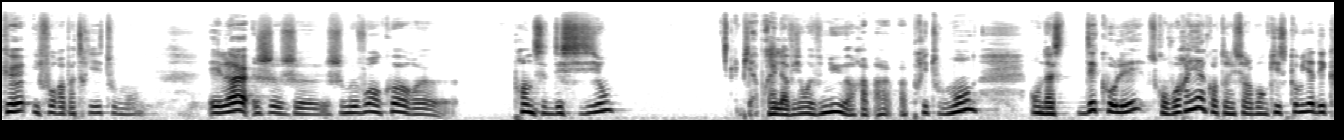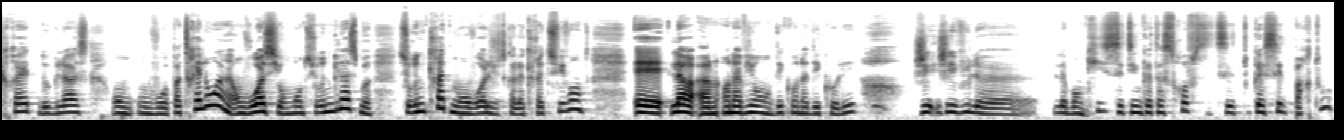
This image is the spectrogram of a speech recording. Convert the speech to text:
que il faut rapatrier tout le monde. Et là, je, je, je me vois encore euh, prendre cette décision et puis après, l'avion est venu, a, a, a, pris tout le monde. On a décollé, parce qu'on voit rien quand on est sur la banquise. Comme il y a des crêtes de glace, on, on voit pas très loin. On voit si on monte sur une glace, mais, sur une crête, mais on voit jusqu'à la crête suivante. Et là, en, avion, dès qu'on a décollé, oh, j'ai vu le, la banquise, c'était une catastrophe, c'est tout cassé de partout.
